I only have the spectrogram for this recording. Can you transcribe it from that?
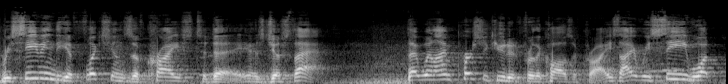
receiving the afflictions of Christ today is just that. That when I'm persecuted for the cause of Christ, I receive what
